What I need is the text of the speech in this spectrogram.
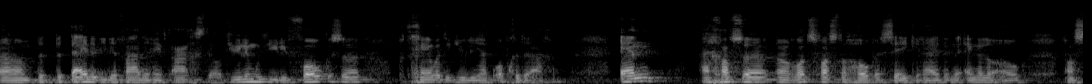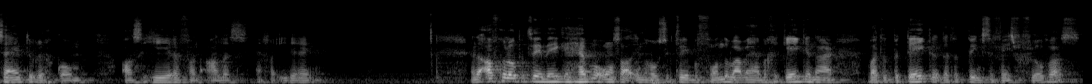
ehm, de, de tijden die de Vader heeft aangesteld. Jullie moeten jullie focussen op hetgeen wat ik jullie heb opgedragen. En hij gaf ze een rotsvaste hoop en zekerheid, en de engelen ook, van zijn terugkomst als Heeren van alles en van iedereen. En de afgelopen twee weken hebben we ons al in hoofdstuk 2 bevonden, waar we hebben gekeken naar wat het betekent dat het Pinksterfeest vervuld was.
